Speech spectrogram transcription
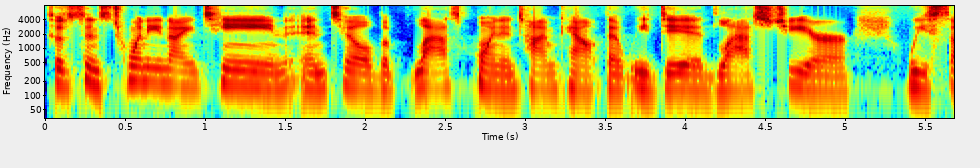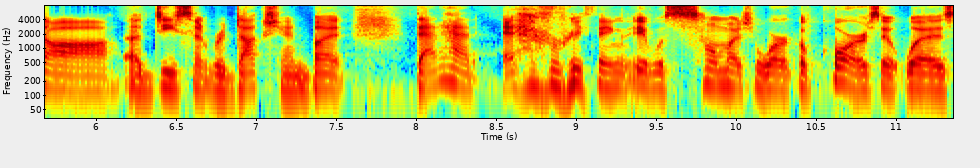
So since 2019 until the last point in time count that we did last year, we saw a decent reduction, but that had everything. It was so much work, of course. It was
